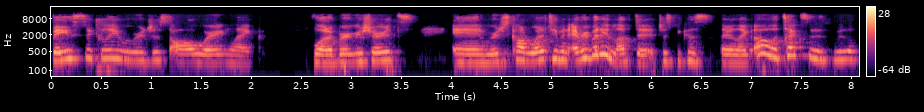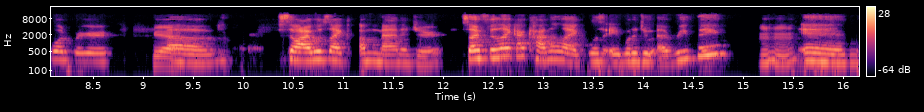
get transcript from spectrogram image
basically, we were just all wearing like Whataburger shirts, and we are just called What a Team, and everybody loved it just because they're like, "Oh, Texas, we love Whataburger." Yeah. Um, so I was like a manager, so I feel like I kind of like was able to do everything. Mm-hmm. And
